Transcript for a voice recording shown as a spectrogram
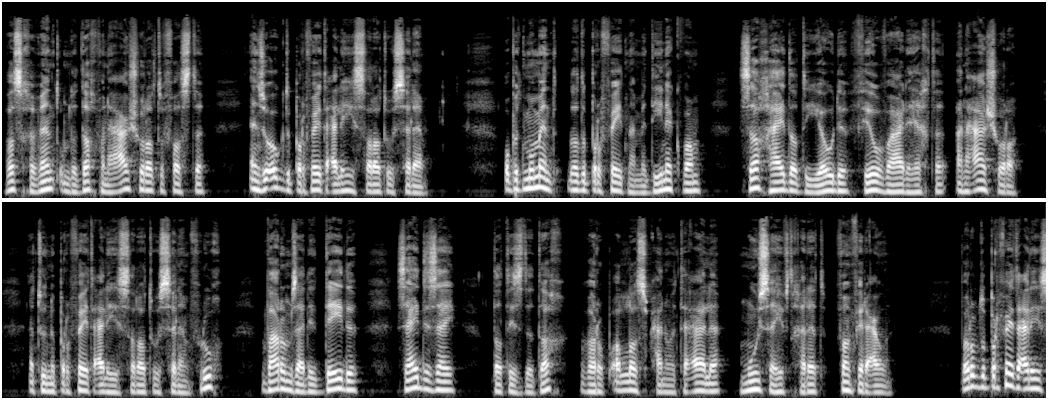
was gewend om de dag van Ashura te vasten en zo ook de profeet alayhi salatu wassalam. Op het moment dat de profeet naar Medina kwam, zag hij dat de joden veel waarde hechten aan Ashura. En toen de profeet alayhi salatu wassalam vroeg waarom zij dit deden, zeiden zij dat is de dag waarop Allah subhanahu wa ta'ala Musa heeft gered van Fir'aun. Waarop de profeet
